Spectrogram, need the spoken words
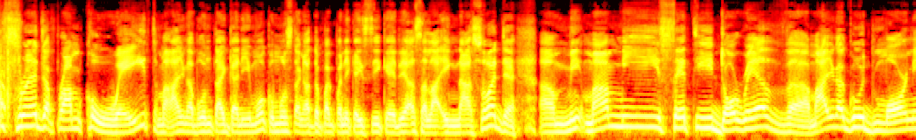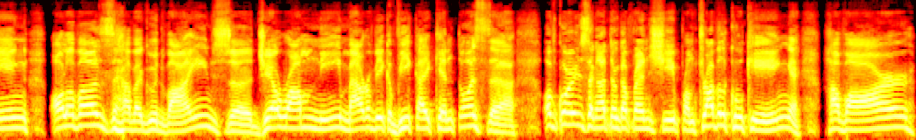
Astrid from Kuwait. Maayo nga buntag kanimo. Kumusta nga ato pagpanikay-sikay diha sa laing nasod? Um, mi, Mami Seti Dorev. Maayo nga good morning. All of us have a good vibes. Uh, Jeram ni Maravik Vikay Kentos. Uh, of course, ang atong ka-friendship from Travel Cooking. Havar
